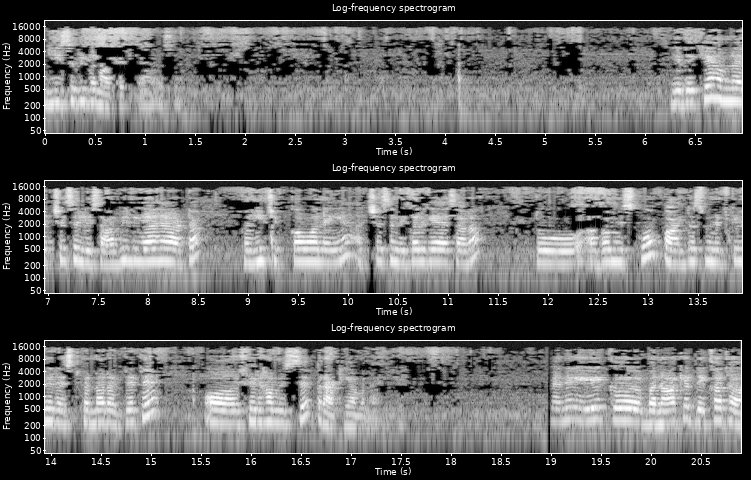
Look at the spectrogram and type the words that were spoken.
घी से भी बना सकते हैं वैसे। ये देखिए, हमने अच्छे से लिसा भी लिया है आटा। कहीं चिपका हुआ नहीं है, अच्छे से निकल गया है सारा। तो अब हम इसको पाँच दस मिनट के लिए रेस्ट करना रख देते हैं और फिर हम इससे पराठियाँ बनाएँगे। मैंने एक बना के देखा था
